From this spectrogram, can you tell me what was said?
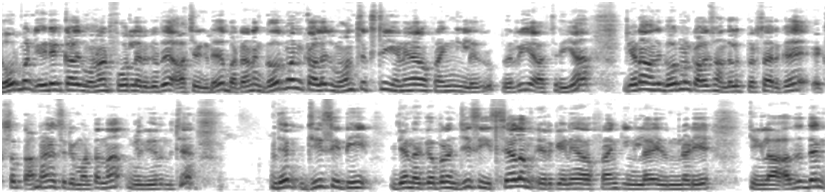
Government aided college one not ஃபோரில் இருக்குது. ஆச்சரியம் கிடையாது. பட் ஆனால் government college one sixty NIRF ரேங்கிங்கில் இருக்குது பெரிய ஆச்சரியம். ஏன்னா வந்து கவர்மெண்ட் காலேஜ் அந்தளவுக்கு பெருசாக இருக்குது எக்ஸப்ட் அண்ணா யூனிவர்சிட்டி மட்டும்தான் உங்களுக்கு இருந்துச்சு. தென் ஜிசிடி தென் அதுக்கப்புறம் ஜிசி சேலம் இருக்குது என்ஆர்எஃப் ரேங்கிங்கில் இது முன்னாடி ஓகேங்களா? அது தென்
